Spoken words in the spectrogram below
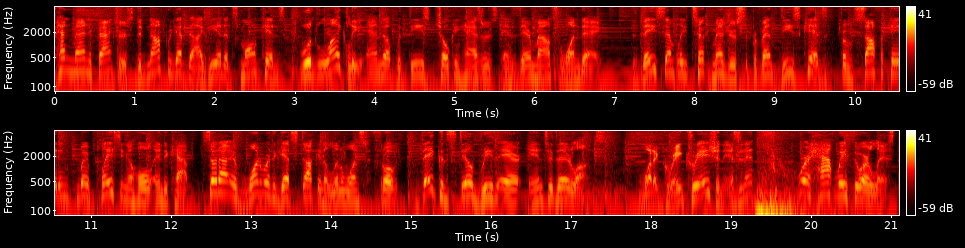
pen manufacturers did not forget the idea that small kids would likely end up with these choking hazards in their mouths one day. They simply took measures to prevent these kids from suffocating by placing a hole in the cap, so that if one were to get stuck in a little one's throat, they could still breathe air into their lungs. What a great creation, isn't it? We're halfway through our list.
